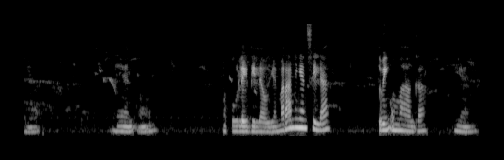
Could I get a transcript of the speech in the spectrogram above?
Ayan. Ayan o. Oh. Ang dilaw yan. Marami yan sila. Tuwing umaga. Ayan.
